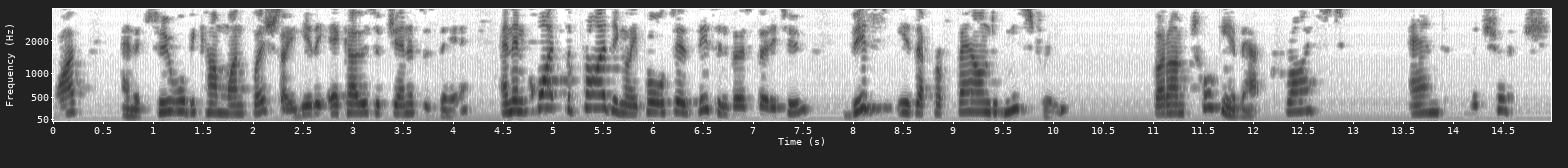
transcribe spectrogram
wife, and the two will become one flesh. So you hear the echoes of Genesis there. And then quite surprisingly, Paul says this in verse 32, this is a profound mystery, but I'm talking about Christ and the church.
